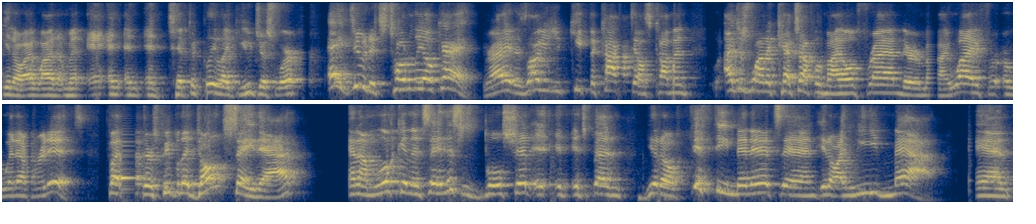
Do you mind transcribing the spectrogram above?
You know, I want them, and, and, and typically, like you just were, hey, dude, it's totally okay, right? As long as you keep the cocktails coming. I just want to catch up with my old friend or my wife or, or whatever it is. But there's people that don't say that. And I'm looking and saying, this is bullshit. It, it, it's been, you know, 50 minutes and, you know, I leave mad and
